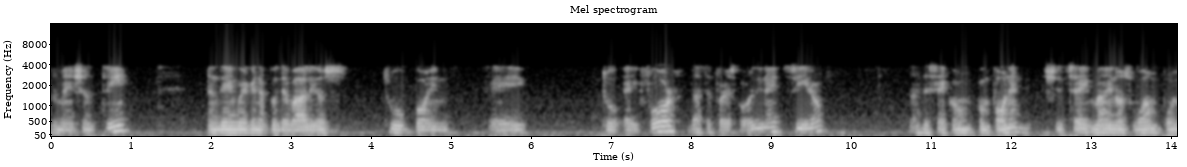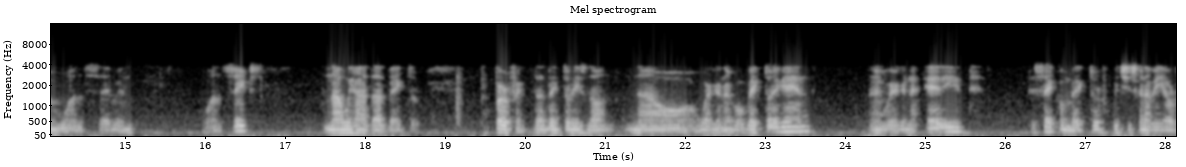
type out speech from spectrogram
dimension 3 and then we're going to put the values 2.8284 that's the first coordinate 0 that's the second component should say minus 1.1716 Now we have that vector. Perfect, that vector is done. Now we're gonna go vector again, and we're gonna edit the second vector, which is gonna be our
